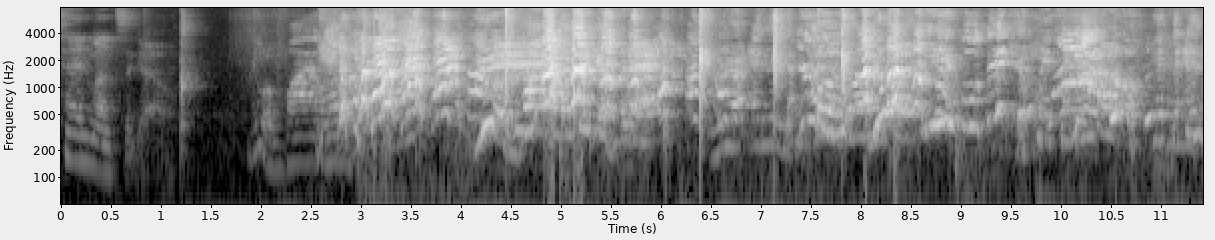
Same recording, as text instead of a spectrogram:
ten months ago?" you a vile. You a vile nigga for that. We are ending the You a, you a evil nigga. Hit the, Wow. hit the end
